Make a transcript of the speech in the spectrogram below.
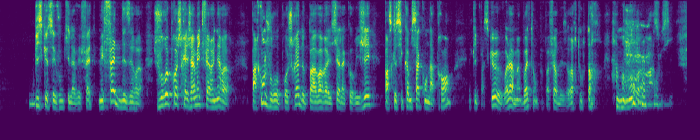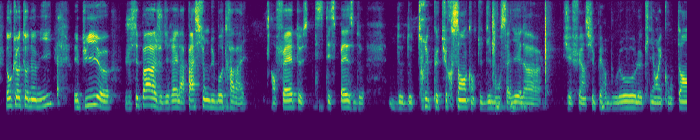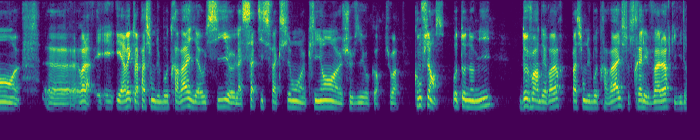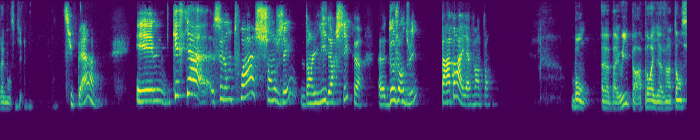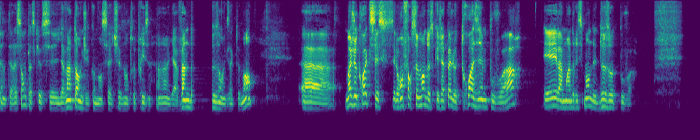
puisque c'est vous qui l'avez faite. Mais faites des erreurs. Je vous reprocherai jamais de faire une erreur. Par contre, je vous reprocherai de ne pas avoir réussi à la corriger, parce que c'est comme ça qu'on apprend. Et puis parce que, voilà, ma boîte, on peut pas faire des erreurs tout le temps. À un moment, on va avoir un souci. Donc l'autonomie, et puis, euh, je sais pas, je dirais la passion du beau travail. En fait, cette espèce de, de, truc que tu ressens quand tu te dis, bon, ça y est, là, j'ai fait un super boulot, le client est content, euh, euh, voilà. Et, avec la passion du beau travail, il y a aussi la satisfaction client chevillé au corps, tu vois. Confiance, autonomie, devoir d'erreur, passion du beau travail, ce seraient les valeurs qui guideraient mon style. Super. Et qu'est-ce qui a, selon toi, changé dans le leadership d'aujourd'hui par rapport à il y a 20 ans? Bon, euh, bah oui, par rapport à il y a 20 ans, c'est intéressant parce que c'est il y a 20 ans que j'ai commencé à être chef d'entreprise, hein, il y a 22 ans exactement. Euh, moi, je crois que c'est le renforcement de ce que j'appelle le troisième pouvoir et l'amoindrissement des deux autres pouvoirs.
